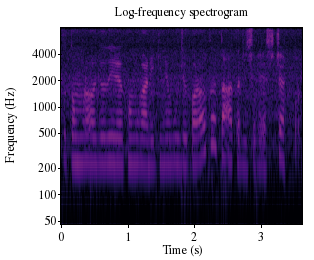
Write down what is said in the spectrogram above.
তো তোমরাও যদি এরকম গাড়ি কিনে পুজো করাও, তো তাড়াতাড়ি চলে আসো, চটপট।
